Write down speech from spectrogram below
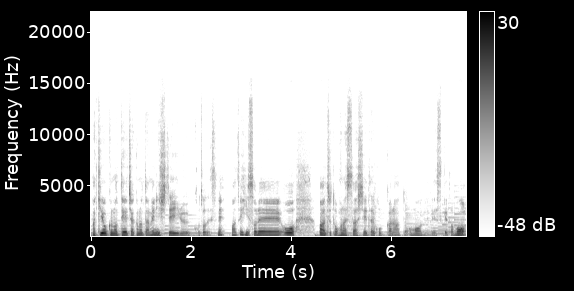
まあ、記憶の定着のためにしていることですね。まあ、ぜひそれを、まあ、ちょっとお話しさせていただこうかなと思うんですけども、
